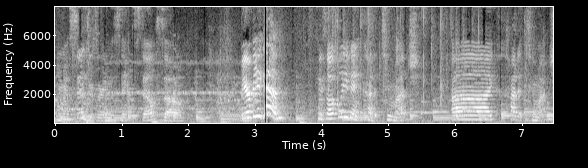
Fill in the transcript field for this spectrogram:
And my scissors are in the sink still, so BRB again. Okay, so hopefully you didn't cut it too much. Uh, I cut it too much.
